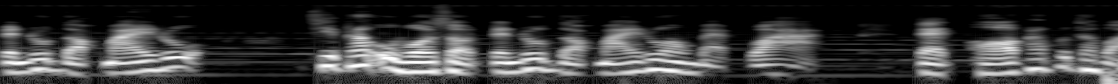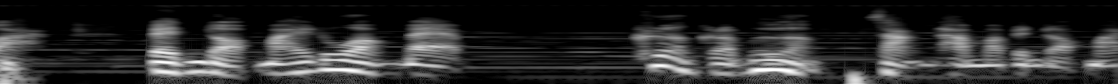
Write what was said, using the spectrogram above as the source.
เป็นรูปดอกไม้ร่วงที่พระอุโบสถเป็นรูปดอกไม้ร่วงแบบวาด แต่หอพระพุทธบาท เป็นดอกไม้ร่วงแบบเครื่องกระเบื้อง สั่งทำมาเป็นดอกไม้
